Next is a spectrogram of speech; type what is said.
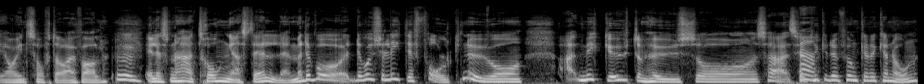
ja inte så ofta i alla fall, Mm. eller sådana här trånga ställen. Men det var, det var ju så lite folk nu och mycket utomhus och så här. Så Ja. jag tycker det funkade kanon.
